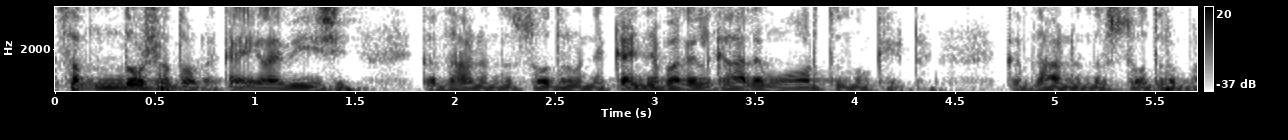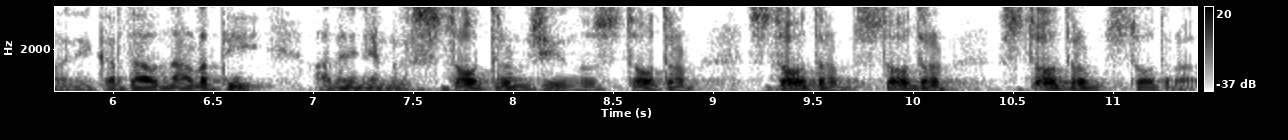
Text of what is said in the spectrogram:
സന്തോഷത്തോടെ കൈകളെ വീശി കർത്താവിനൊന്ന് സ്തോത്രം പറഞ്ഞ് കഴിഞ്ഞ പകൽക്കാലം ഓർത്ത് നോക്കിയിട്ട് കർത്താവിനൊന്ന് സ്തോത്രം പറഞ്ഞു. കർത്താവ് നടത്തി അതിന് ഞങ്ങൾ സ്തോത്രം ചെയ്യുന്നു. സ്തോത്രം സ്തോത്രം സ്തോത്രം സ്തോത്രം സ്തോത്രം.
